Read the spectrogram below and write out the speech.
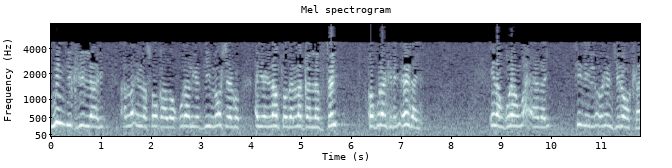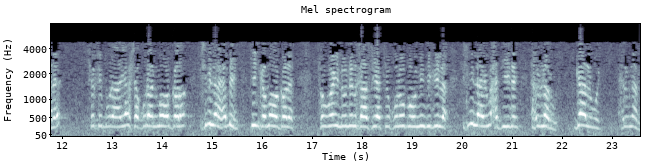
min dikrillaahi alla in lasoo qaado oo qur-aan iyo diin loo sheego ayay laabtooda la qallaftay oo qur-aankii bay eedaya idan qur-aan wax eeday sidii la oran jira oo kale fiqi buraayaasha qur-aan ma ogola bismi illaahi habihi diinka ma ogole فويل للقاسية قلوبهم من ذكر الله بسم الله واحد ديدي أهل النار قال وي النار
